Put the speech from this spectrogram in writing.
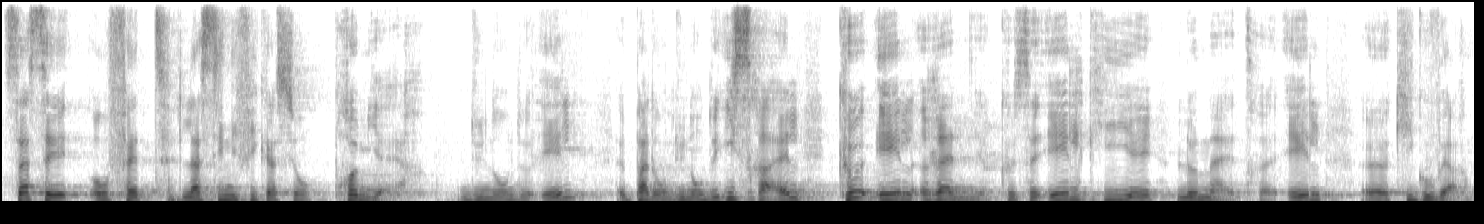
ça c'est en fait la signification première du nom de El, euh, pardon, du nom de Israël, que El règne, que c'est El qui est le maître, El qui gouverne.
